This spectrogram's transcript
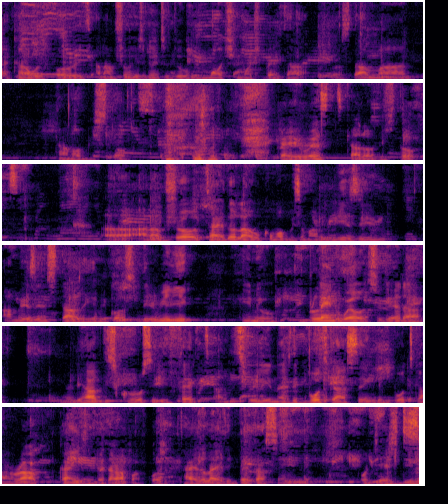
I can't wait for it, and I'm sure he's going to do much, much better because that man cannot be stopped. Kanye West cannot be stopped. Uh, and I'm sure Ty Dolla will come up with some amazing, amazing styles again because they really, you know, blend well together. You know, they have this corrosive effect, and it's really nice. They both can sing, they both can rap. Kanye is a better rapper, of course. Ty Dolla is a better singer, but there's this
